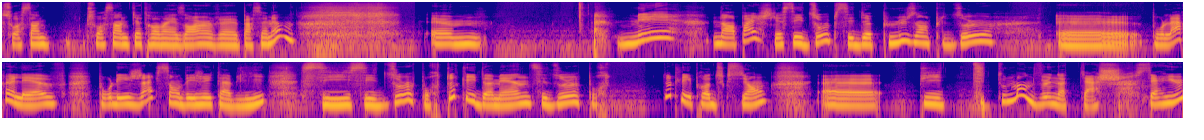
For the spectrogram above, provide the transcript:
60 60-80 heures euh, par semaine. Mais n'empêche que c'est dur, puis c'est de plus en plus dur euh, pour la relève, pour les gens qui sont déjà établis. C'est dur pour tous les domaines, c'est dur pour toutes les productions. Euh, puis tout le monde veut notre cash. Sérieux,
